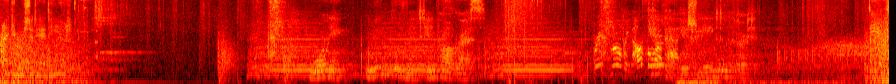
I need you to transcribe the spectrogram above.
Reckon we should head here. Warning. Ring movement in progress. Ring's moving. Hustle Care up. package being delivered. Dears,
